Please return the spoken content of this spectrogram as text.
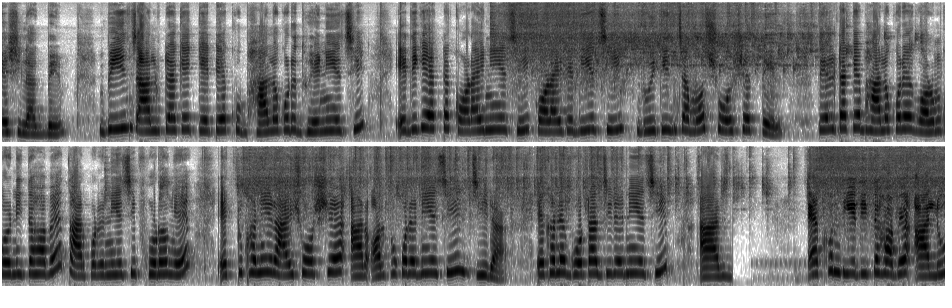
বেশি লাগবে। বিনস আলুটাকে কেটে খুব ভালো করে ধুয়ে নিয়েছি। এদিকে একটা কড়াই নিয়েছি। কড়াইতে দিয়েছি দুই, তিন চামচ সর্ষের তেল। তেলটাকে ভালো করে গরম করে নিতে হবে। তারপরে নিয়েছি ফোড়ঙে একটুখানি রাই সর্ষে আর অল্প করে নিয়েছি জিরা। এখানে গোটা জিরে নিয়েছি আর এখন দিয়ে দিতে হবে আলু।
